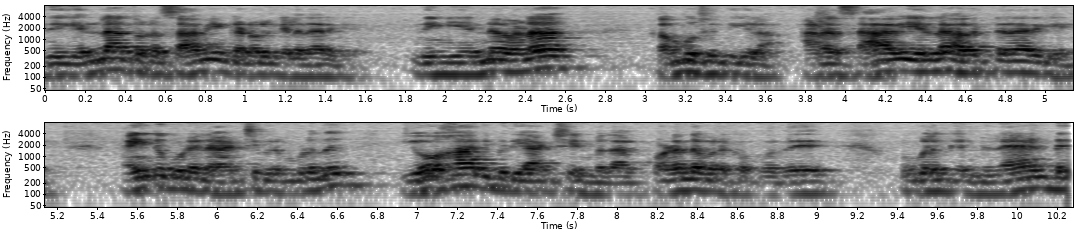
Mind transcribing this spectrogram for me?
இது எல்லாத்தோட சாவியும் கடவுள் கையில் தான் இருக்குது நீங்கள் என்ன வேணால் கம்பு சுற்றிக்கலாம் ஆனால் சாவி எல்லாம் அவர்கிட்ட தான் இருக்குது ஐந்து கூட ஆட்சி பெறும் பொழுது யோகாதிபதி ஆட்சி என்பதால் குழந்தை பிறக்க போகுது. உங்களுக்கு லேண்டு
